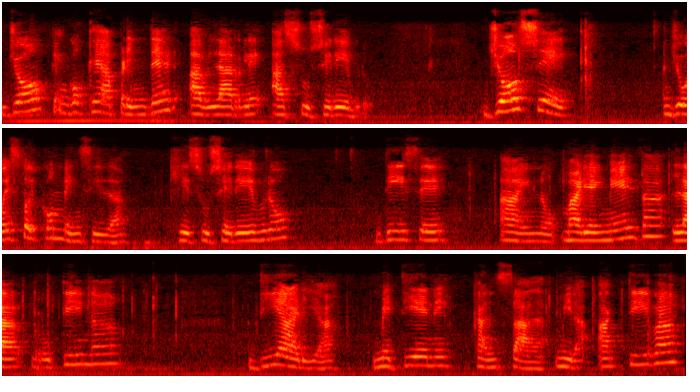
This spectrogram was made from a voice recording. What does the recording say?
yo tengo que aprender a hablarle a su cerebro. Yo sé, yo estoy convencida que su cerebro dice, ay no, María Imelda, la rutina diaria me tiene cansada. Mira, activa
